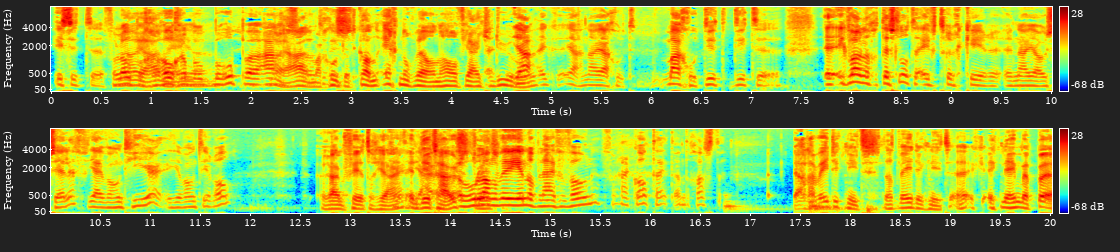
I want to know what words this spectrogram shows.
is het eh, voorlopig Nou ja, hoger nee, beroep uh, Nou ja, maar goed, Dus- het kan echt nog wel een halfjaartje duren. ja, ik, ja, nou ja, goed. Maar goed, dit, dit, eh, eh, ik wou nog tenslotte even terugkeren eh, naar jouzelf. Jij woont hier, je woont hier al. Ruim 40 jaar. in Ja, dit huis. Hoe lang tenminste. wil je nog blijven wonen? Vraag ik altijd aan de gasten. Ja, dat weet ik niet. Dat weet ik niet. Eh, Ik, ik neem me eh,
